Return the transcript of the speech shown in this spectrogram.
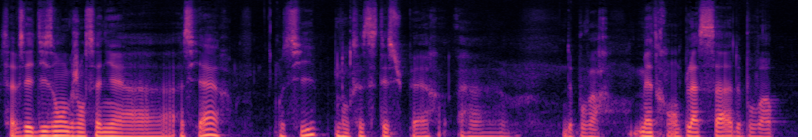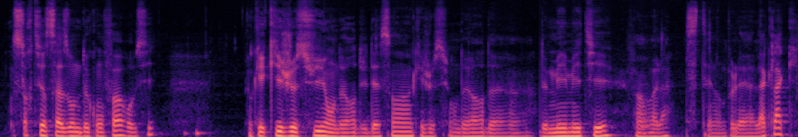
Ça faisait dix ans que j'enseignais à, Sierre aussi. Donc ça, c'était super. Euh, de pouvoir mettre en place ça, de pouvoir sortir de sa zone de confort aussi. Ok, qui je suis en dehors du dessin, qui je suis en dehors de, mes métiers. Enfin voilà, c'était un peu la, claque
